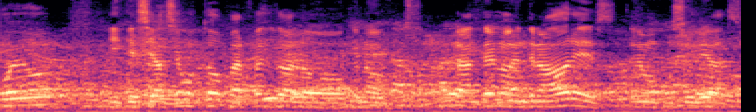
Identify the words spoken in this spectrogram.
juego y que si hacemos todo perfecto a lo que nos plantean los entrenadores, tenemos posibilidades.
